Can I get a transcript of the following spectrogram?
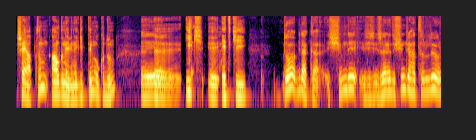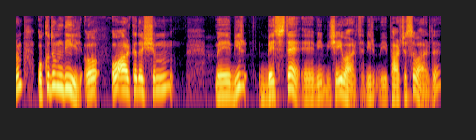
şey yaptın, aldın evine gittin, okudun. Ee, ee, ilk e, etki... Do bir dakika. Şimdi üzerine düşünce hatırlıyorum. Okudum değil. O o arkadaşım e, bir beste bir şey vardı. Bir, bir parçası vardı.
